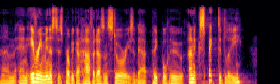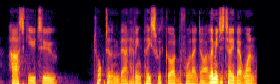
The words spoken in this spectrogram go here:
Um, and every minister's probably got half a dozen stories about people who unexpectedly ask you to talk to them about having peace with God before they die. Let me just tell you about one.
